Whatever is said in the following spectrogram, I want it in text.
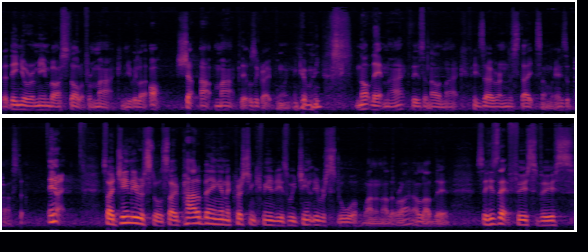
But then you'll remember I stole it from Mark, and you'll be like, oh, shut up, Mark. That was a great point. Not that Mark. There's another Mark. He's over in the States somewhere. He's a pastor. Anyway, so gently restore. So part of being in a Christian community is we gently restore one another, right? I love that. So here's that first verse,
